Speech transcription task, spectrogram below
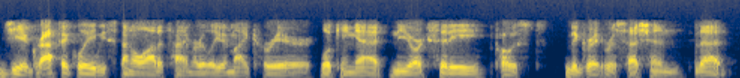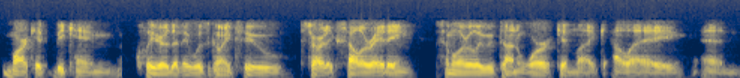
geographically, we spent a lot of time early in my career looking at New York City post the Great Recession. That market became clear that it was going to start accelerating. Similarly, we've done work in like LA and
